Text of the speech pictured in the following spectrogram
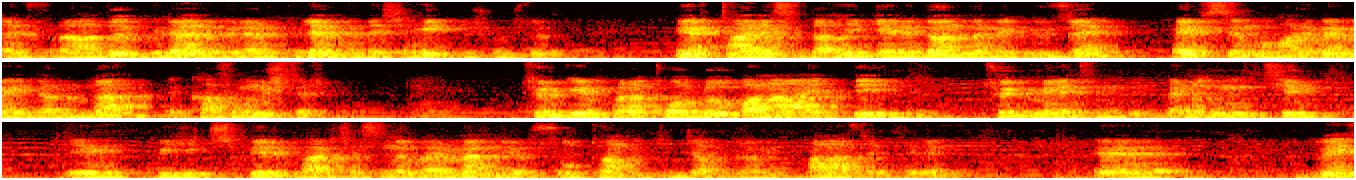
efradı birer birer Plevne'de şehit düşmüştür. Bir tanesi dahi geri dönmemek üzere hepsi muharebe meydanına katılmıştır. Türk İmparatorluğu bana ait değildir. Türk milletinindir. Ben onun için e, bir hiçbir parçasını vermem diyor Sultan II. Abdülhamit Han Hazretleri. E, ve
